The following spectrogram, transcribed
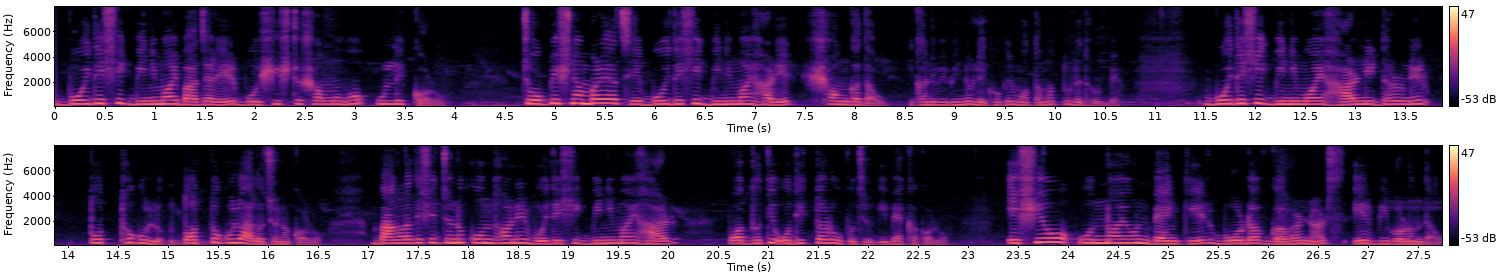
বৈদেশিক বিনিময় বাজারের বৈশিষ্ট্যসমূহ উল্লেখ করো। চব্বিশ নম্বরে আছে বৈদেশিক বিনিময় হারের সংজ্ঞা দাও। এখানে বিভিন্ন লেখকের মতামত তুলে ধরবে। বৈদেশিক বিনিময় হার নির্ধারণের তথ্যগুলো, তত্ত্বগুলো আলোচনা করো। বাংলাদেশের জন্য কোন ধরনের বৈদেশিক বিনিময় হার পদ্ধতি অধিকতর উপযোগী? ব্যাখ্যা করো। এশীয় উন্নয়ন ব্যাংকের বোর্ড অফ গভর্নর্স এর বিবরণ দাও।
